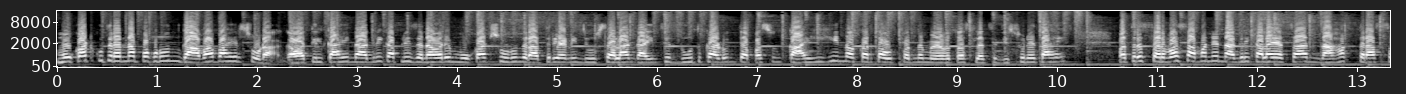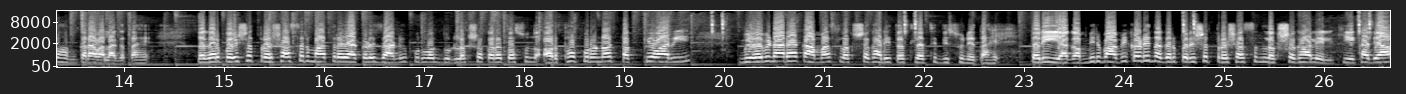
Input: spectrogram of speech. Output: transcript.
मोकाट कुत्र्यांना पकडून गावाबाहेर सोडा. गावातील काही नागरिक आपली जनावरे मोकाट सोडून रात्री आणि दिवसाला गायींचे दूध काढून त्यापासून काहीही न करता उत्पन्न मिळवत असल्याचे दिसून येत आहे. मात्र सर्वसामान्य नागरिकाला याचा नाहक त्रास सहन करावा लागत आहे. नगर परिषद प्रशासन मात्र याकडे जाणीवपूर्वक दुर्लक्ष करत असून अर्थपूर्ण टक्केवारी मिळविणाऱ्या कामास लक्ष घालीत असल्याचे दिसून येत आहे. तरी या गंभीर बाबीकडे नगर परिषद प्रशासन लक्ष घालेल की एखाद्या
